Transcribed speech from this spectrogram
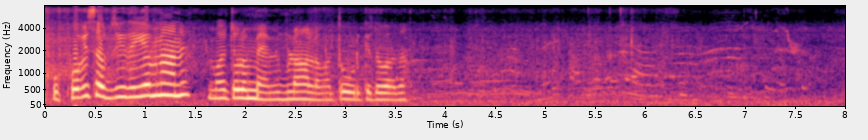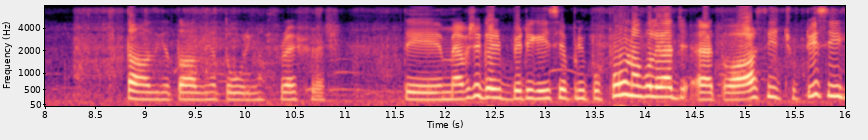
ਫੁੱਫੋ ਵੀ ਸਬਜ਼ੀ ਦਈ ਹੈ ਬਣਾਉਣ। ਮੈਂ ਕਿਹਾ ਚਲੋ ਮੈਂ ਵੀ ਬਣਾ ਲਵਾਂ ਤੋੜ ਕੇ ਦਵਾ ਦਾ। ਤਾਜ਼ੀਆਂ ਤਾਜ਼ੀਆਂ ਤੋਰੀਆਂ ਫਰੈਸ਼ ਫਰੈਸ਼ ਤੇ ਮੈਂ ਵੈਸੇ ਗਈ ਬੇਟੀ ਗਈ ਸੀ ਆਪਣੀ ਪੁੱਪੋ ਹੁਣਾਂ ਕੋਲੇ ਅੱਜ, ਐਤਵਾਰ ਸੀ, ਛੁੱਟੀ ਸੀ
